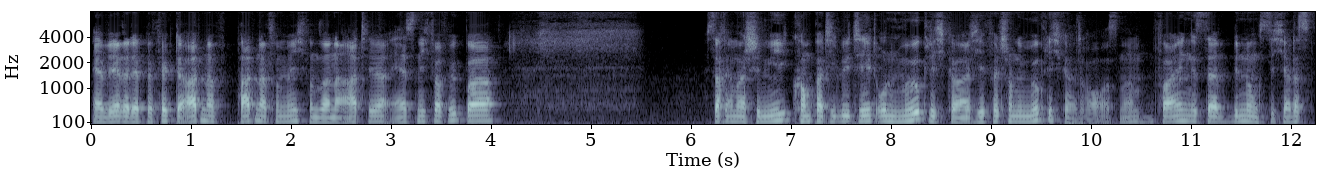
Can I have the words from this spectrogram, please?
Er wäre der perfekte Partner für mich von seiner Art her. Er ist nicht verfügbar. Ich sage immer Chemie, Kompatibilität und Möglichkeit. Hier fällt schon die Möglichkeit raus. Ne? Vor allen Dingen ist er bindungssicher. Das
